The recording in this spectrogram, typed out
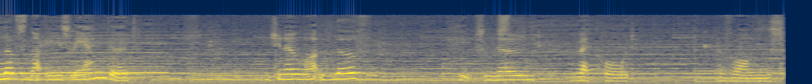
Love's not easily angered. Do you know what? Love keeps no record of wrongs.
